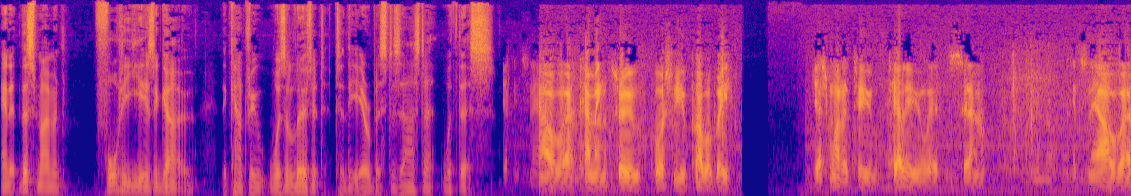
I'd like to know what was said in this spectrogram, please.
and at this moment, 40 years ago, the country was alerted to the Erebus disaster with this. It's now uh, coming through. Of course, and you probably just wanted to tell you it's um, it's now uh,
